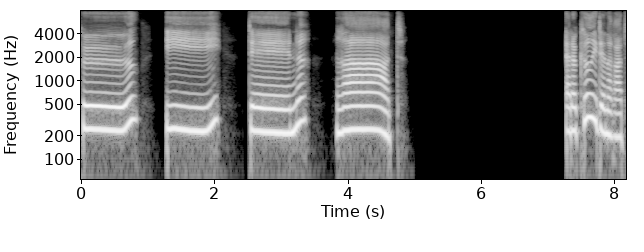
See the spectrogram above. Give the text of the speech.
kød i denne ret? Er der kød i denne ret?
